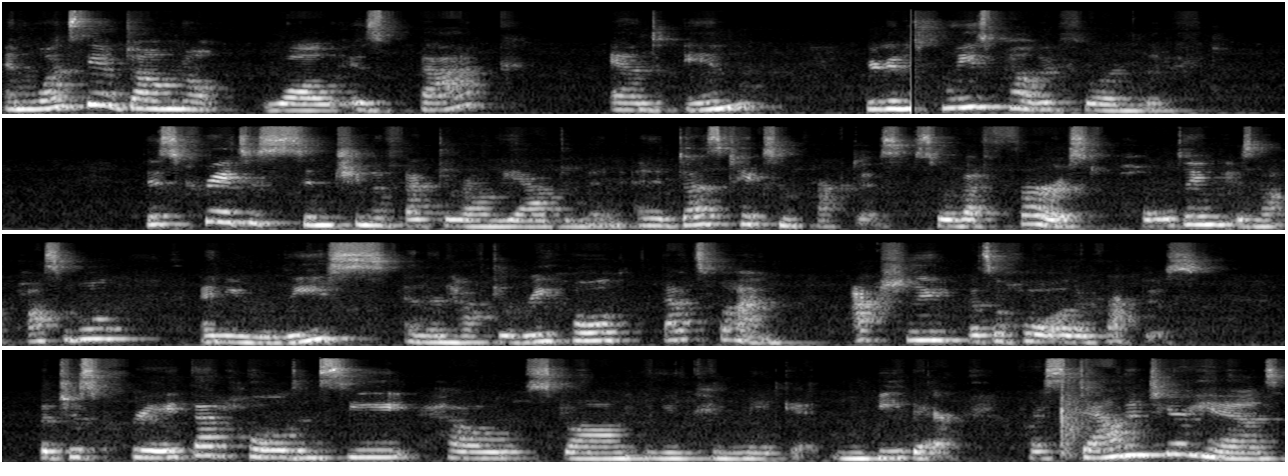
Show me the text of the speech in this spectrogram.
And once the abdominal wall is back and in, you're going to Squeeze pelvic floor and lift. This creates a cinching effect around the abdomen, and it does take some practice. So, if at first holding is not possible and you release and then have to rehold, that's fine. Actually, that's a whole other practice. But just create that hold and see how strong you can make it and be there. Press down into your hands,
